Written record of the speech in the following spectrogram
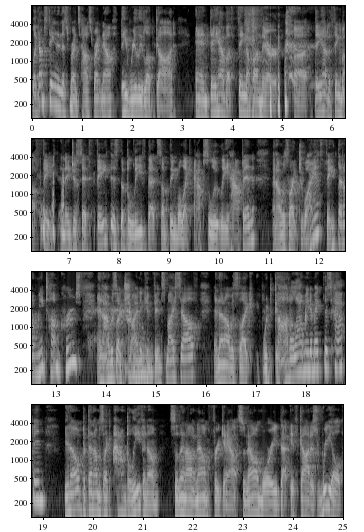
like I'm staying in this friend's house right now. They really love God. And they have a thing up on their, uh, they had a thing about faith. And they just said, faith is the belief that something will like absolutely happen. And I was like, do I have faith that I'll meet Tom Cruise? And I was like trying to convince myself. And then I was like, would God allow me to make this happen? You know, but then I was like, I don't believe in him. So then I, now I'm freaking out. So now I'm worried that if God is real,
